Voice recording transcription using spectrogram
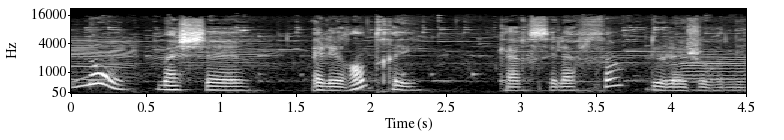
Non, ma chère, elle est rentrée, car c'est la fin de la journée.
